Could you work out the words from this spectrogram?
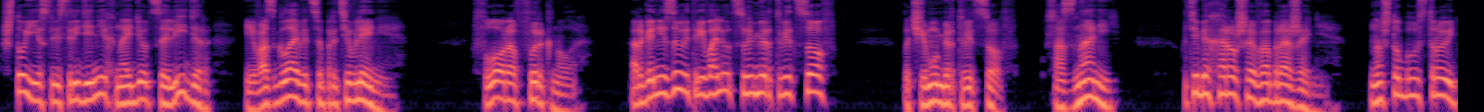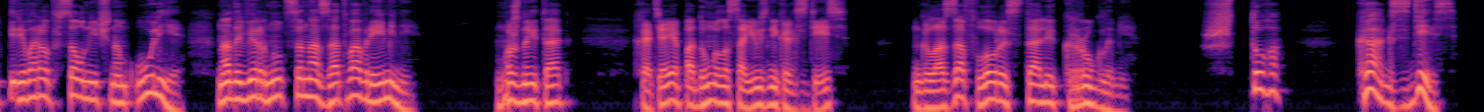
Что, если среди них найдется лидер и возглавит сопротивление? Флора фыркнула. Организует революцию мертвецов? Почему мертвецов? Сознаний? У тебя хорошее воображение. Но чтобы устроить переворот в солнечном улье, надо вернуться назад во времени. Можно и так. Хотя я подумал о союзниках здесь. Глаза Флоры стали круглыми. «Что? Как здесь?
